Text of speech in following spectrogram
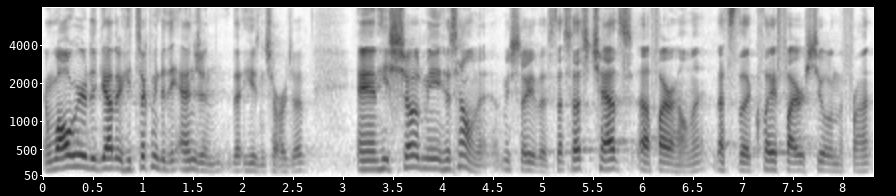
And while we were together, he took me to the engine that he's in charge of, and he showed me his helmet. Let me show you this. That's, that's Chad's uh, fire helmet. That's the Clay Fire shield in the front.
